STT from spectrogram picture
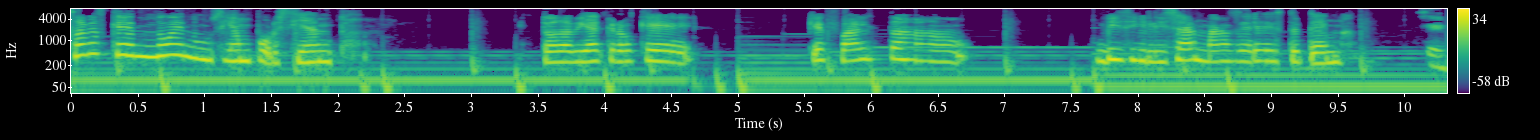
Sabes que no en un 100%. Todavía creo que, que falta visibilizar más de este tema. Sí.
